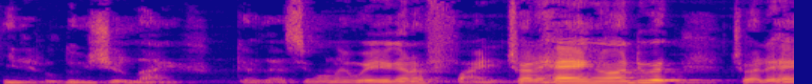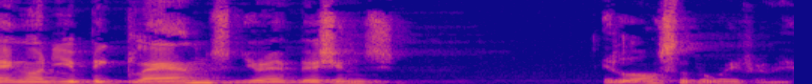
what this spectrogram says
you need to lose your life because that's the only way you're going to find it. Try to hang on to it. Try to hang on to your big plans and your ambitions. It'll all slip away from you.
